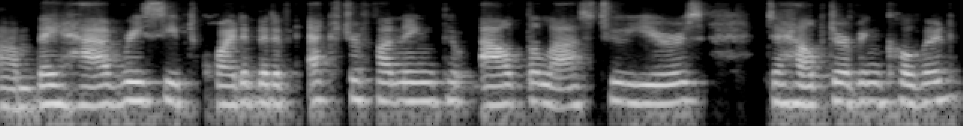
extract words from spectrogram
Um, They have received quite a bit of extra funding throughout the last two years to help during COVID.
